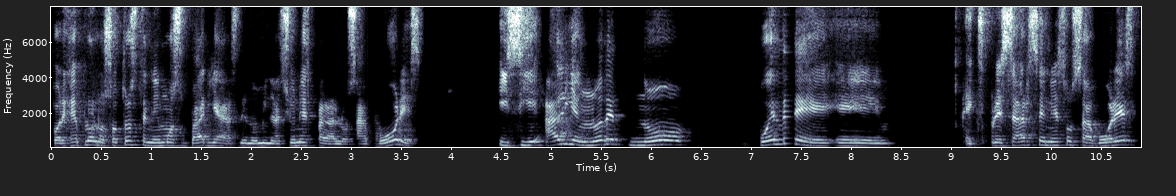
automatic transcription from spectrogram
por ejemplo, nosotros tenemos varias denominaciones para los sabores, y si alguien no, de, no puede eh, expresarse en esos sabores,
